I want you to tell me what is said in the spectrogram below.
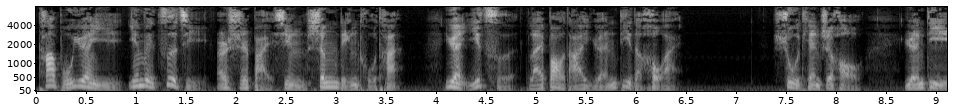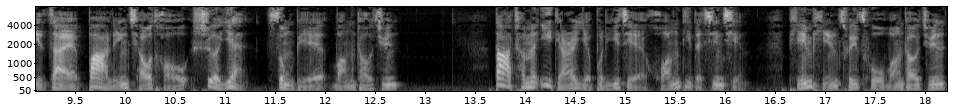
他不愿意因为自己而使百姓生灵涂炭，愿以此来报答元帝的厚爱。数天之后，元帝在霸陵桥头设宴送别王昭君，大臣们一点儿也不理解皇帝的心情。频频催促王昭君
